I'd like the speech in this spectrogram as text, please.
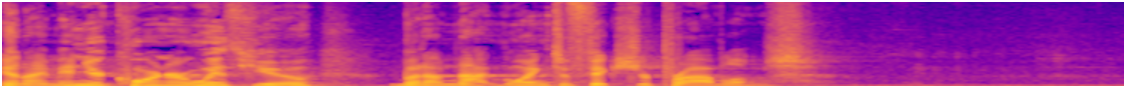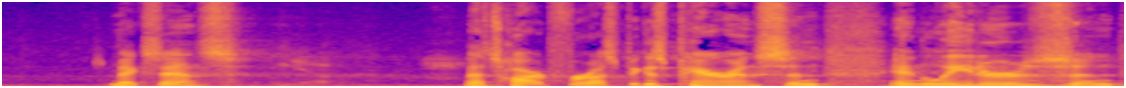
and I'm in your corner with you, but I'm not going to fix your problems. Make sense? That's hard for us because parents and, and leaders and,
